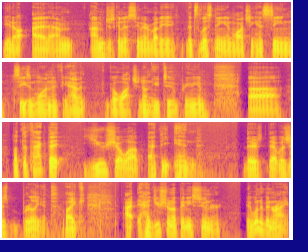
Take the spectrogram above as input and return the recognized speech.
you know, I, I'm I'm just going to assume everybody that's listening and watching has seen season one. If you haven't, go watch it on YouTube Premium. Uh, but the fact that you show up at the end, there's that was just brilliant. Like, I had you shown up any sooner, it wouldn't have been right.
